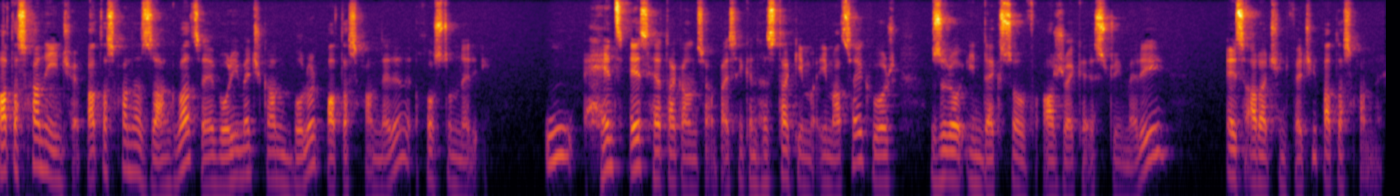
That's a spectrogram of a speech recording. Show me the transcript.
պատասխանը ինչ է։ Պատասխանը զանգված է, որի մեջ կան բոլոր պատասխանները խոստումների։ Ու հենց այս հետականությամբ, այսինքն հստակ իմացեք, որ 0 index-ով արժեքը streamer-ի այս առաջին fetch-ի պատասխանն է։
